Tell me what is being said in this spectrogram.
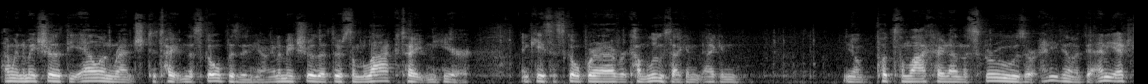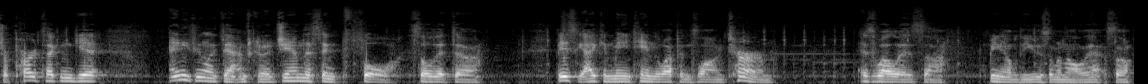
I'm going to make sure that the Allen wrench to tighten the scope is in here. I'm going to make sure that there's some Loctite in here in case the scope were to ever come loose. I can I can you know, put some Loctite on the screws or anything like that. Any extra parts I can get, anything like that. I'm just going to jam this thing full so that uh, basically I can maintain the weapons long term as well as uh, being able to use them and all that. So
